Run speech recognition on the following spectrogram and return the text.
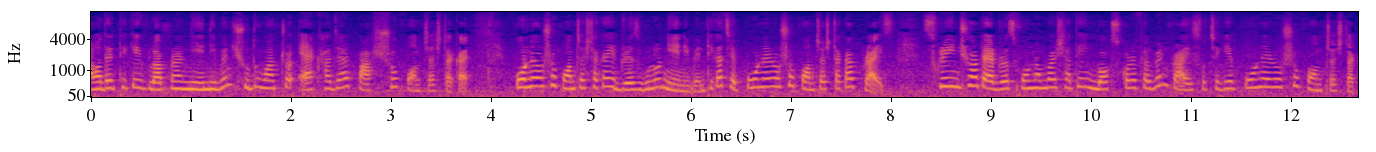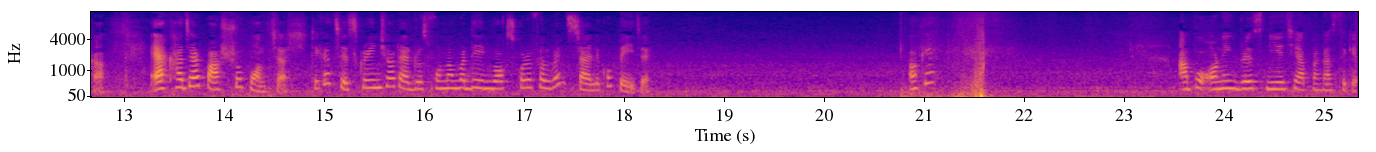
আমাদের থেকে এগুলো আপনারা নিয়ে নেবেন শুধুমাত্র এক হাজার পাঁচশো পঞ্চাশ টাকায়। পনেরোশো পঞ্চাশ টাকায় এই ড্রেসগুলো নিয়ে নেবেন, ঠিক আছে? পনেরোশো পঞ্চাশ টাকার প্রাইস স্ক্রিনশট অ্যাড্রেস ফোন নাম্বারের সাথে ইনবক্স করে ফেলবেন প্রাইস হচ্ছে গিয়ে পনেরোশো পঞ্চাশ টাকা। এক হাজার পাঁচশো পঞ্চাশ, ঠিক আছে? স্ক্রিনশট অ্যাড্রেস ফোন নাম্বার দিয়ে ইনবক্স করে ফেলবেন স্টাইলেকো পেজে ওকে আপু, অনেক ড্রেস নিয়েছি আপনার কাছ থেকে।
